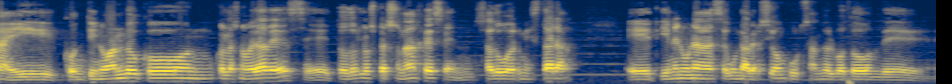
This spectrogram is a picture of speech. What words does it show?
Ahí, continuando con, con las novedades, eh, todos los personajes en Shadow Mistara eh, tienen una segunda versión pulsando el botón de,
